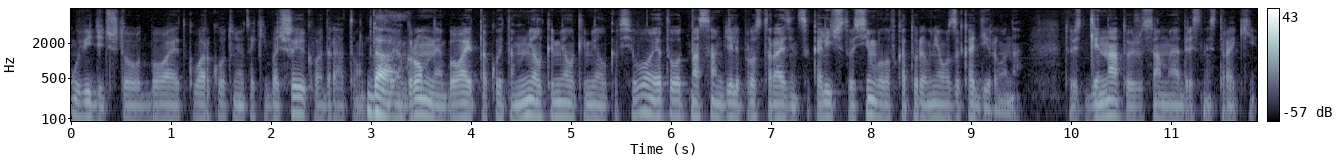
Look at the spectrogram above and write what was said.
увидеть, что вот бывает QR-код, у него такие большие квадраты, он да. такой огромный, а бывает такой там мелко-мелко-мелко всего. Это вот на самом деле просто разница количества символов, которые в него закодировано то есть длина той же самой адресной строки.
